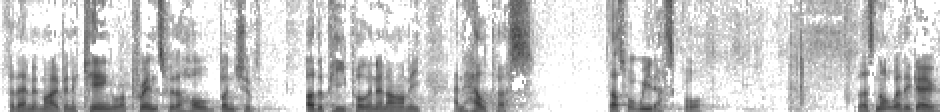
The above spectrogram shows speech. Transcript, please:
for them, it might have been a king or a prince with a whole bunch of other people in an army and help us. That's what we'd ask for. But that's not where they go.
